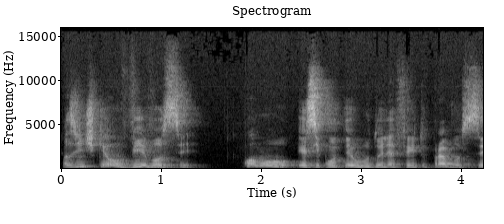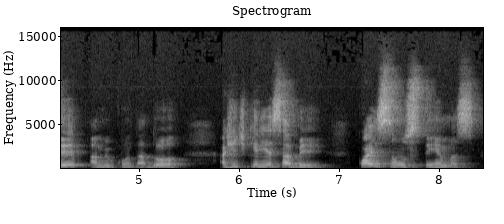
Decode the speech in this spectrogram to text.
Mas a gente quer ouvir você. Como esse conteúdo ele é feito para você, amigo contador, a gente queria saber quais são os temas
